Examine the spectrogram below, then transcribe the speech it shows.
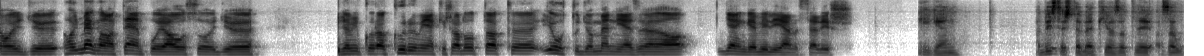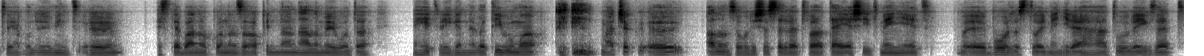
hogy, hogy megvan a tempója ahhoz, hogy, hogy amikor a körülmények is adottak, jót tudjon menni ezzel a gyenge williams is. Igen. A biztos többet kihozott az autójából ő, mint Esteban Ocon az Alpinnal, nálam ő volt a hétvégen negatívuma. Már csak Alonsoval is összevetve a teljesítményét, borzasztó, hogy mennyire hátul végzett.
